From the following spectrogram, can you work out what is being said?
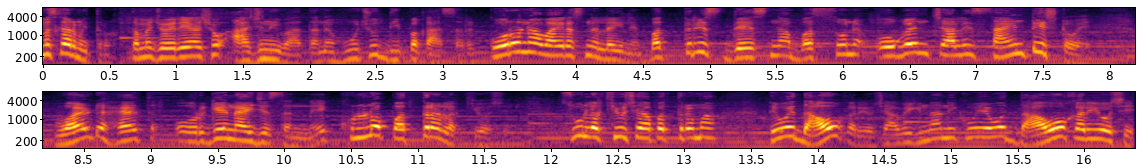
નમસ્કાર મિત્રો, તમે જોઈ રહ્યા છો આજની વાત અને હું છું દીપક આસર. કોરોના વાયરસને લઈને બત્રીસ દેશના બસો ને ઓગણચાલીસ સાયન્ટિસ્ટોએ વર્લ્ડ હેલ્થ ઓર્ગેનાઇઝેશનને એક ખુલ્લો પત્ર લખ્યો છે. શું લખ્યું છે આ પત્રમાં? તેઓએ દાવો કર્યો છે, આ વૈજ્ઞાનિકોએ એવો દાવો કર્યો છે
